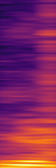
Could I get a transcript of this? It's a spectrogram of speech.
Yeah.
